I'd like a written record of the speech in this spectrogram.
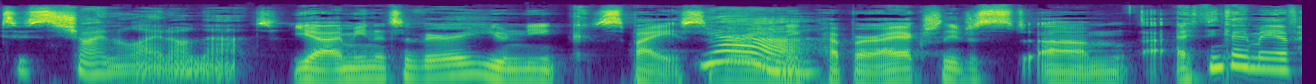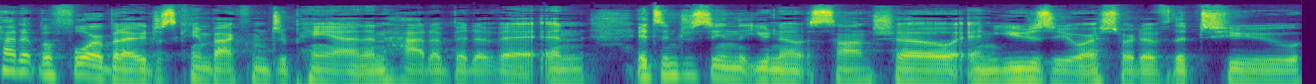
to shine a light on that. Yeah, I mean it's a very unique spice, a very unique pepper. I actually just um I think I may have had it before, but I just came back from Japan and had a bit of it. And it's interesting that you know sansho and yuzu are sort of the two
